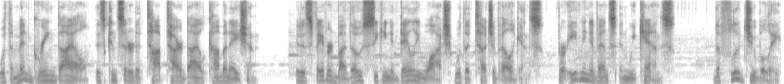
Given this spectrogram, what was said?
with a mint green dial is considered a top-tier dial combination. It is favored by those seeking a daily watch with a touch of elegance, for evening events and weekends. The Flute Jubilee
